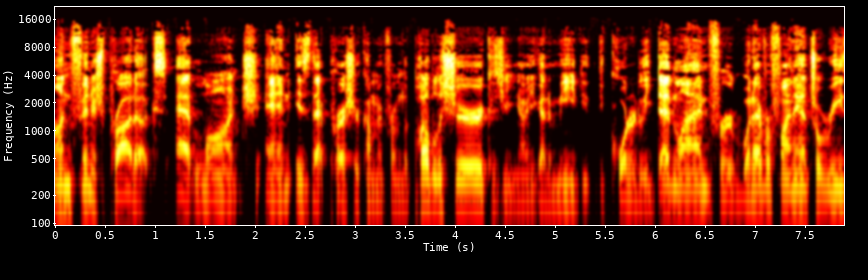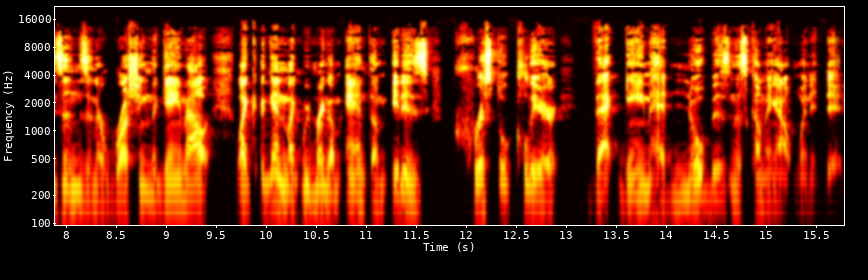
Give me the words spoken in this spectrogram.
unfinished products at launch and is that pressure coming from the publisher because you know you got to meet the quarterly deadline for whatever financial reasons and they're rushing the game out like again like we bring up anthem it is crystal clear that game had no business coming out when it did.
